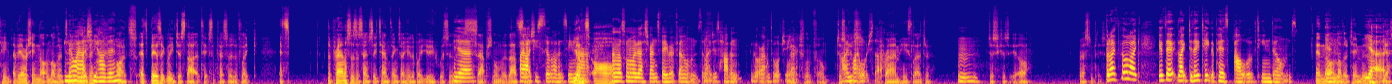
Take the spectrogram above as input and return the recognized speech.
teen. Have you ever seen not another teen? No, I movie? actually haven't. Oh, it's it's basically just that. It takes the piss out of like, it's the premise is essentially ten things I hate about you, which is an Yeah. exceptional movie. That's I like, actually still haven't seen you haven't. that, Oh, and that's one of my best friend's favorite films, and I just haven't got around to watching it. excellent film. Just I might watch that. Prime Heath Ledger. Mm. Just because. Oh, rest in peace. But I feel like if they like, do they take the piss out of teen films? In not in- another teen movie. yeah. Yes.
